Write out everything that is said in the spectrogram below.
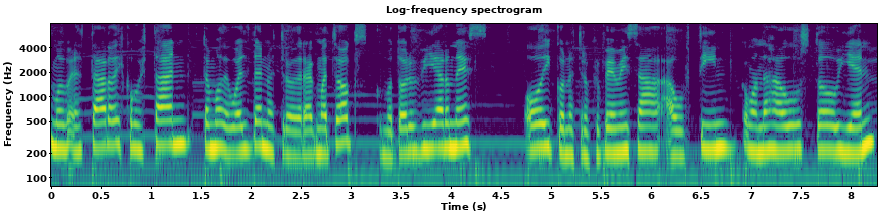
muy buenas tardes, ¿cómo están? Estamos de vuelta en nuestro Dragma Talks, como todos los viernes. Hoy con nuestro jefe de mesa, Agustín. ¿Cómo andas, Augusto? ¿Bien?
